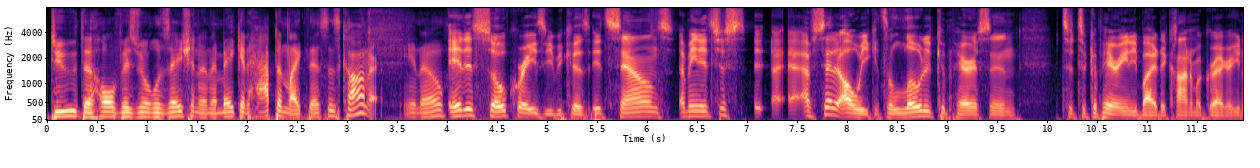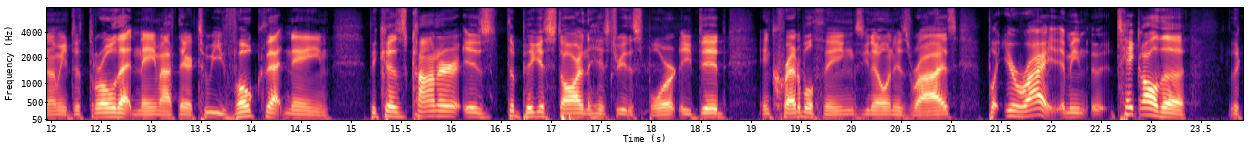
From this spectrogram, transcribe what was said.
do the whole visualization and then make it happen like this is Conor. You know, It is so crazy because it sounds. I mean, it's just. I've said it all week. It's a loaded comparison to, to compare anybody to Conor McGregor. You know, what I mean, to throw that name out there, to evoke that name, because Conor is the biggest star in the history of the sport. He did incredible things, you know, in his rise. But you're right. I mean, uh, take all the. The,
